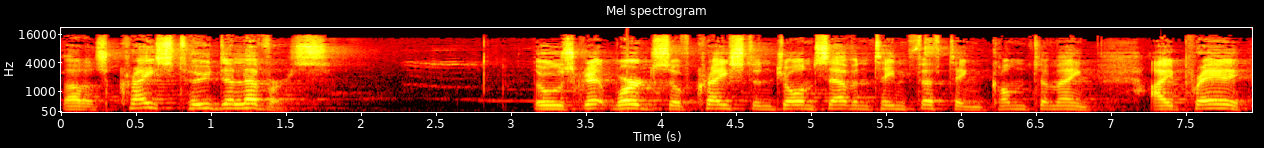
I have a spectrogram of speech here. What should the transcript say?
that it's Christ who delivers. Those great words of Christ in John 17 15 come to mind. I pray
